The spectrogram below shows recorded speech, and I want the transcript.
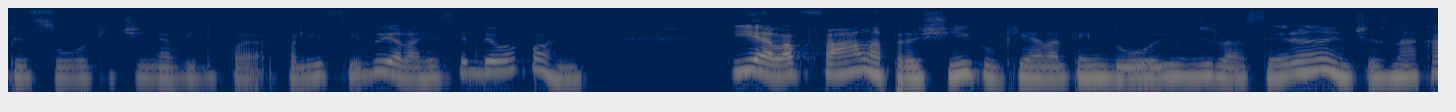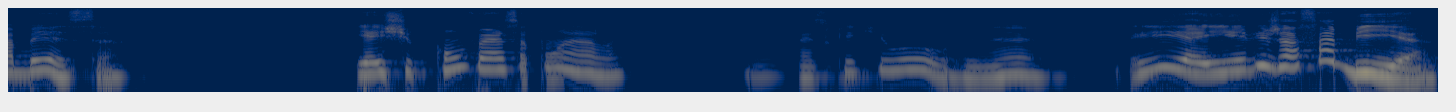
pessoa que tinha havido fa- falecido e ela recebeu a córnea. E ela fala para Chico que ela tem dores dilacerantes na cabeça. E aí Chico conversa com ela, né? Mas o que que houve, né? E aí ele já sabia,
